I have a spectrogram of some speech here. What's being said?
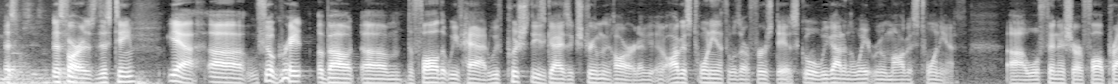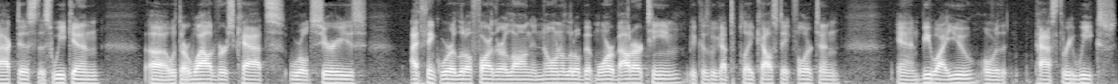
in the As, offseason? as far as this team, yeah, uh, we feel great about um, the fall that we've had. We've pushed these guys extremely hard. I mean, August 20th was our first day of school. We got in the weight room August 20th. Uh, we'll finish our fall practice this weekend uh, with our Wild vs. Cats World Series. I think we're a little farther along in knowing a little bit more about our team because we got to play Cal State Fullerton and BYU over the past three weeks,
